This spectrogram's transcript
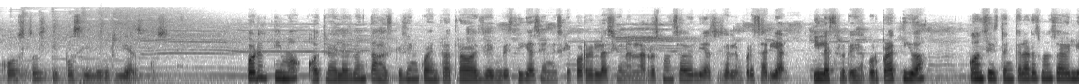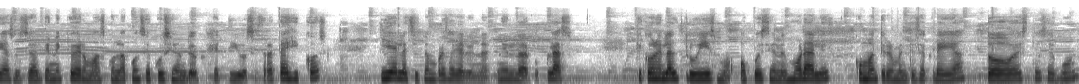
costos y posibles riesgos. Por último, otra de las ventajas que se encuentra a través de investigaciones que correlacionan la responsabilidad social empresarial y la estrategia corporativa consiste en que la responsabilidad social tiene que ver más con la consecución de objetivos estratégicos y el éxito empresarial en el largo plazo, que con el altruismo o cuestiones morales, como anteriormente se creía, todo esto según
